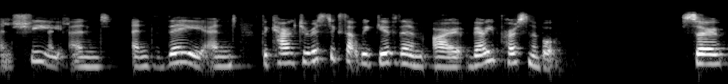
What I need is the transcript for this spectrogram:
and she and and they and the characteristics that we give them are very personable. So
